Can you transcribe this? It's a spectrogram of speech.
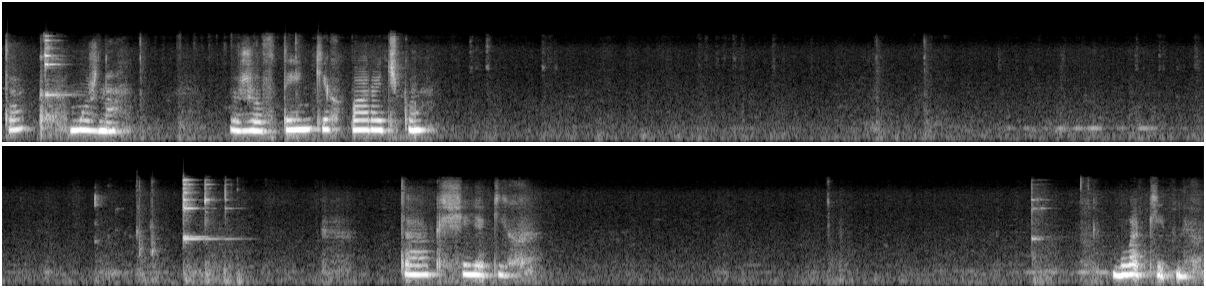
Так, можна жовтеньких парочку. Так, ще яких. Блакитних.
